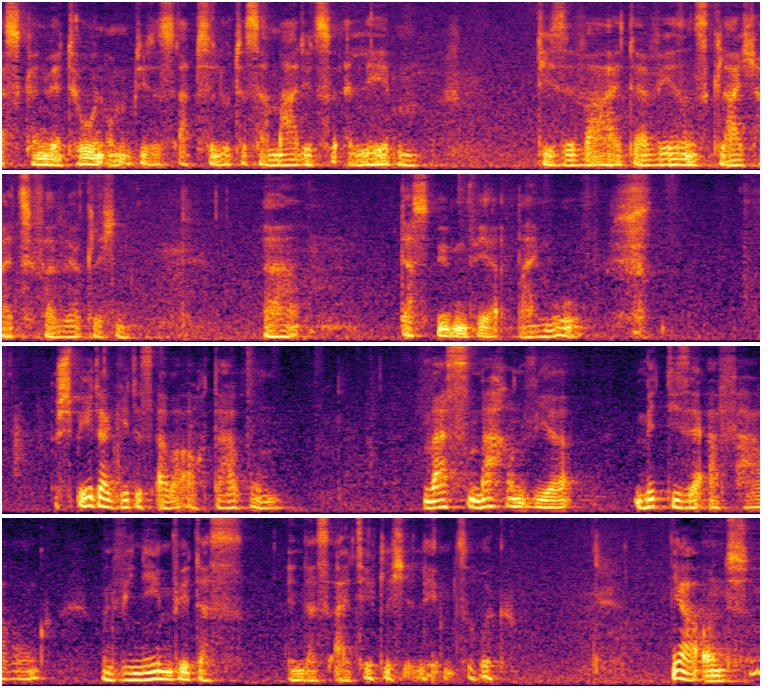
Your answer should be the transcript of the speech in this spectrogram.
was können wir tun, um dieses absolute Samadhi zu erleben, diese Wahrheit der Wesensgleichheit zu verwirklichen. Äh, das üben wir bei Mu. Später geht es aber auch darum, was machen wir mit dieser Erfahrung und wie nehmen wir das in das alltägliche Leben zurück. Ja, und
